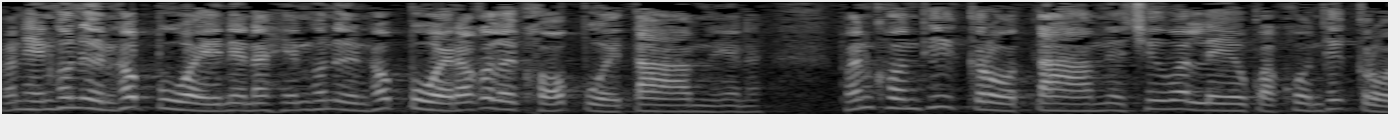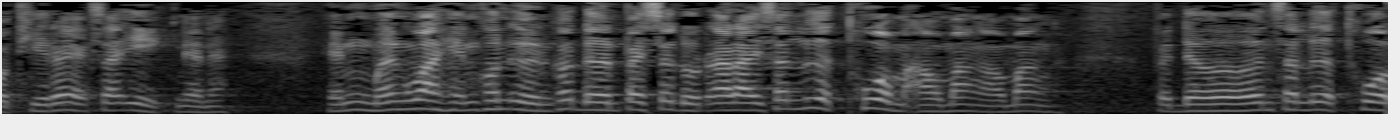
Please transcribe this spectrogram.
มันเห็นคนอื่นเขาป่วยเนี่ยนะเห็นคนอื่นเขาป่วยเราก็เลยขอป่วยตามเนี่ยนะเพราะคนที่โกรธตามเนี่ยชื่อว่าเลวกว่าคนที่โกรธทีแรกซะอีกเนี่ยนะเห็นเหมือนว่าเห็นคนอื่นเขาเดินไปสะดุดอะไรซะเลือดท่วมเอามั่งเอามั่งไปเดินซะเลือดท่วม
